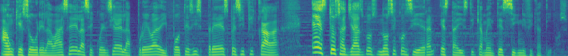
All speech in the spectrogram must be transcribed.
aunque sobre la base de la secuencia de la prueba de hipótesis preespecificada, estos hallazgos no se consideran estadísticamente significativos.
